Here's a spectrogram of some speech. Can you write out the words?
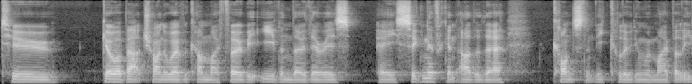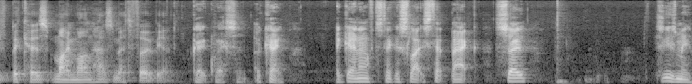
to go about trying to overcome my phobia, even though there is a significant other there constantly colluding with my belief because my mum has emetophobia? Great question. Okay. Again, I have to take a slight step back. So, excuse me.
